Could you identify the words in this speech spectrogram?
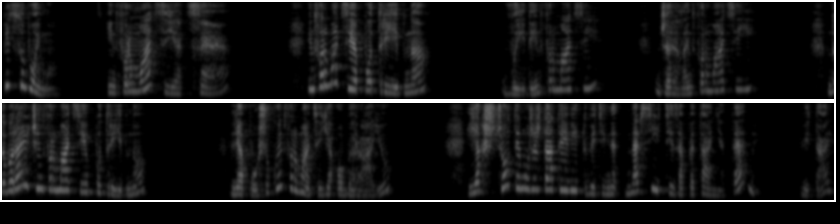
Підсумуймо. Інформація це інформація потрібна, види інформації, джерела інформації. Добираючи інформацію потрібно, для пошуку інформації я обираю. Якщо ти можеш дати відповіді на всі ці запитання теми, вітаю!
